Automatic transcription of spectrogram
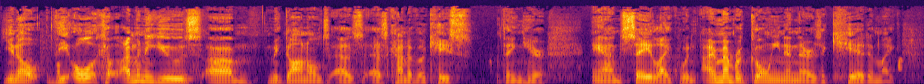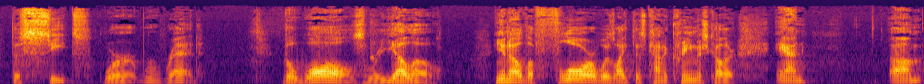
you know the old i'm going to use um, mcdonald's as as kind of a case thing here and say like when I remember going in there as a kid and like the seats were were red, the walls were yellow, you know the floor was like this kind of creamish color, and um,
